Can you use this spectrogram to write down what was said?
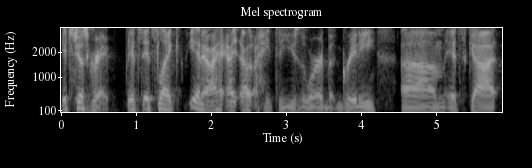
It's just great. It's it's like you know I, I I hate to use the word, but gritty. Um, it's got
